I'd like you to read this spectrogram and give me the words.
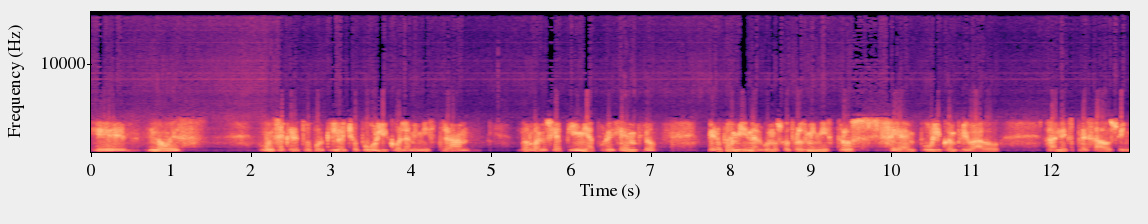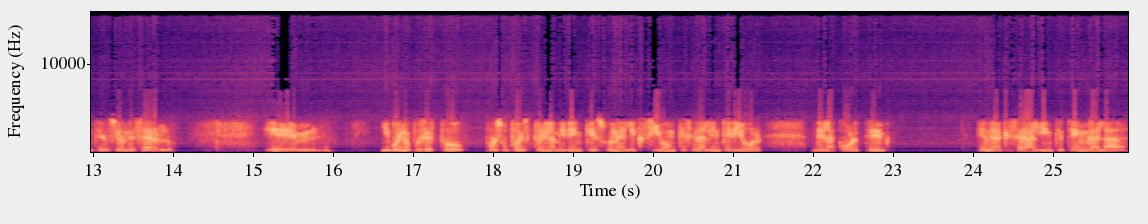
Eh, no es un secreto porque lo ha hecho público la ministra Norma Lucía Piña, por ejemplo, pero también algunos otros ministros, sea en público o en privado, han expresado su intención de serlo. Eh, y bueno, pues esto, por supuesto, en la medida en que es una elección que se da al interior de la Corte, tendrá que ser alguien que tenga la,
